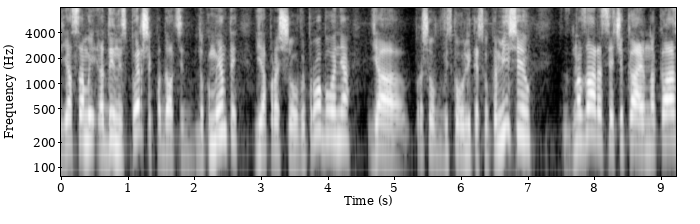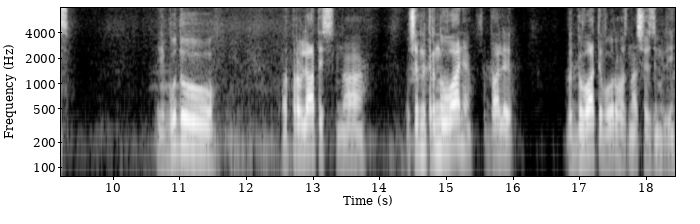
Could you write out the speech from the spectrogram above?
я саме один із перших подав ці документи. Я пройшов випробування, я пройшов військову лікарську комісію. На зараз я чекаю наказ і буду відправлятись на учебне тренування, щоб далі відбивати ворога з нашої землі.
